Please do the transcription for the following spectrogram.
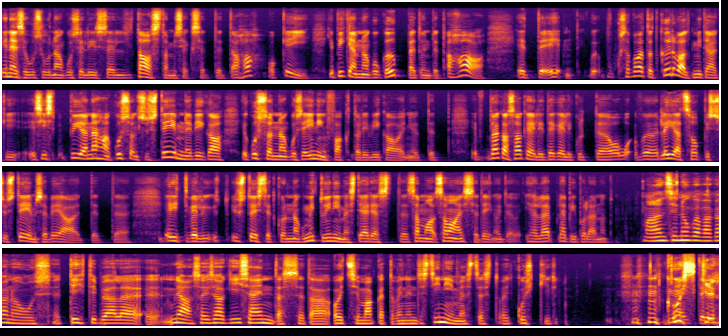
eneseusu nagu sellisel taastamiseks, et, et ahah, okei okay. ja pigem nagu ka õppetund, et ahaa, et, et kui sa vaatad kõrvalt midagi, siis püüa näha, kus on süsteemne viga ja kus on nagu see inimfaktori viga on ju, et, et väga sageli tegelikult leiad sa hoopis süsteemse vea, et, et eriti veel just tõesti, et kui on nagu mitu inimest järjest sama, sama asja teinud ja, ja läbi põlenud. Ma olen sinuga väga nõus, et tihtipeale ja sa ei saagi iseendast seda otsima hakata või nendest inimestest, vaid kuskil kuskil,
